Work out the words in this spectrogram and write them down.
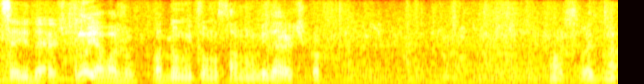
це відеречко. Ну я важу в одному і тому самому відеречку. Ось видно.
